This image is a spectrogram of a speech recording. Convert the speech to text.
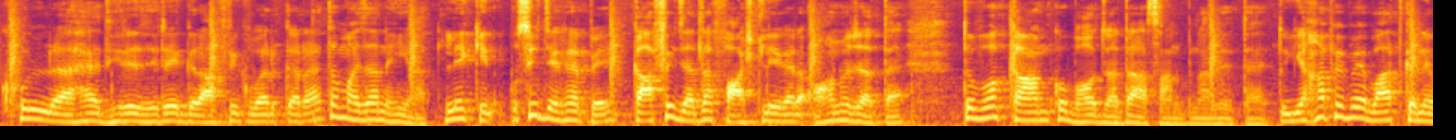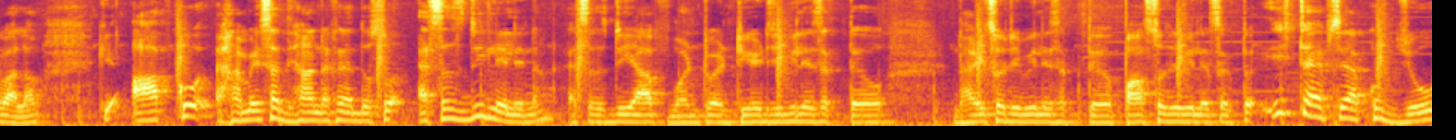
खुल रहा है धीरे धीरे ग्राफिक वर्क कर रहा है तो मज़ा नहीं आता। लेकिन उसी जगह पे काफ़ी ज़्यादा फास्टली अगर ऑन हो जाता है तो वह काम को बहुत ज़्यादा आसान बना देता है। तो यहाँ पे मैं बात करने वाला हूँ कि आपको हमेशा ध्यान रखना है, दोस्तों एसएसडी ले लेना। एसएसडी आप वन ट्वेंटी ले सकते हो, ढाई सौ ले सकते हो, पाँच सौ ले सकते हो। इस टाइप से आपको जो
